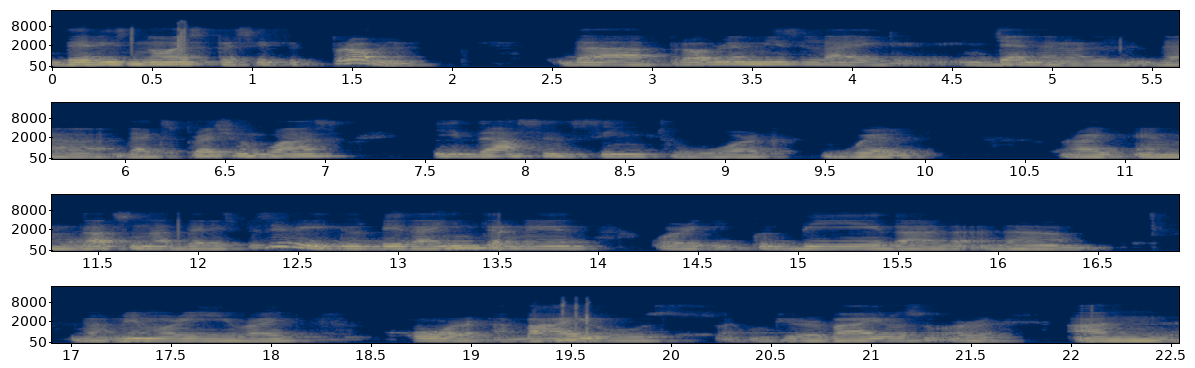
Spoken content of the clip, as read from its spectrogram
there is no specific problem. The problem is like in general, the, the expression was, it doesn't seem to work well, right? And that's not very specific. It could be the internet, or it could be the, the, the, the memory, right? Or a virus, a computer virus, or an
